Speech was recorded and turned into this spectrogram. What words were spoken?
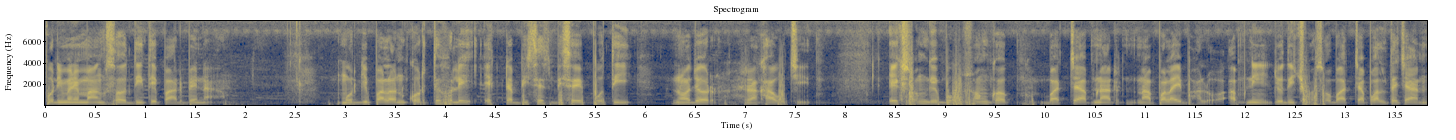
পরিমাণে মাংস দিতে পারবে না। মুরগি পালন করতে হলে একটা বিশেষ বিষয়ের প্রতি নজর রাখা উচিত। একসঙ্গে বহু সংখ্যক বাচ্চা আপনার না পালাই ভালো। আপনি যদি ছশো বাচ্চা পালতে চান,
